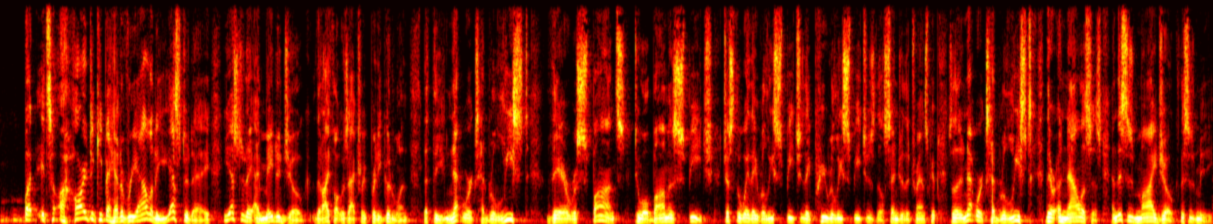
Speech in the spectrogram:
but it's hard to keep ahead of reality. Yesterday, yesterday I made a joke that I thought was actually a pretty good one that the networks had released their response to Obama's speech, just the way they release speeches, they pre-release speeches, they'll send you the transcript. So the networks had released their analysis. And this is my joke. This is me.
